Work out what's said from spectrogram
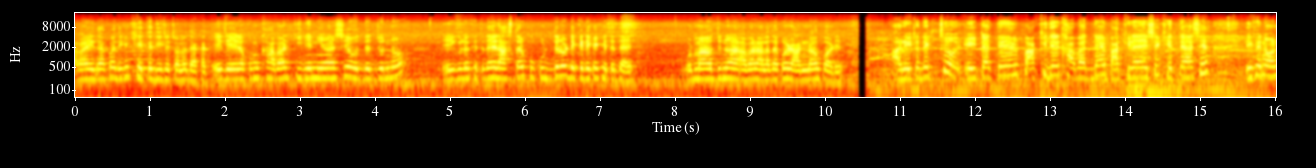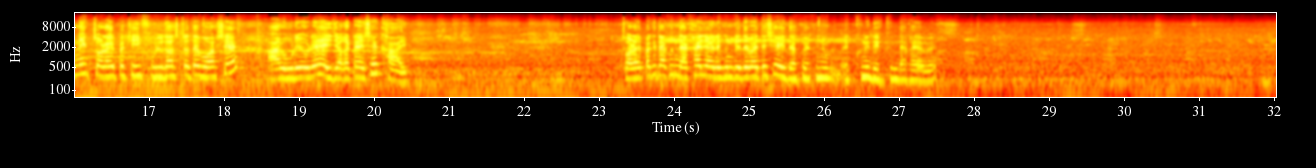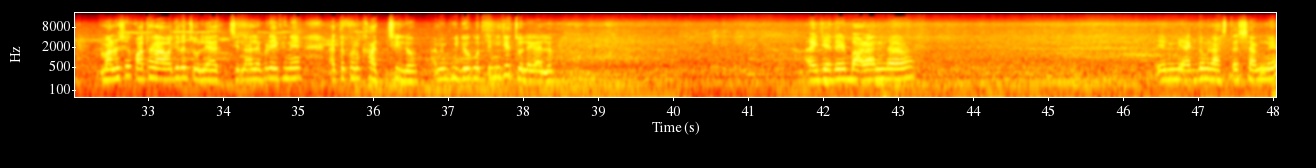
আবার এই দেখো এদিকে খেতে দিয়েছে চলো দেখাতে এই যে এরকম খাবার কিনে নিয়ে আসে ওদের জন্য এইগুলো খেতে দেয়। রাস্তার কুকুরদেরও ডেকে ডেকে খেতে দেয়। ওর মা ওর জন্য আবার আলাদা করে রান্নাও করে। আর এইটা দেখছ এইটাতে পাখিদের খাবার দেয় পাখিরা এসে খেতে আসে। এখানে অনেক চড়াই পাখি এই ফুল গাছটাতে বসে আর উড়ে উড়ে এই জায়গাটা এসে খায়। চড়াই পাখি তো এখন দেখাই যায় না, কিন্তু এদের বাড়িতে সেই দেখো এখানে এক্ষুনি দেখুন দেখা যাবে। মানুষের কথার আওয়াজেরও চলে যাচ্ছে নাহলে পরে এখানে এতক্ষণ খাচ্ছিল। আমি ভিডিও করতে নিজে চলে গেল। এই যে এদের বারান্দা। এমনি একদম রাস্তার সামনে।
